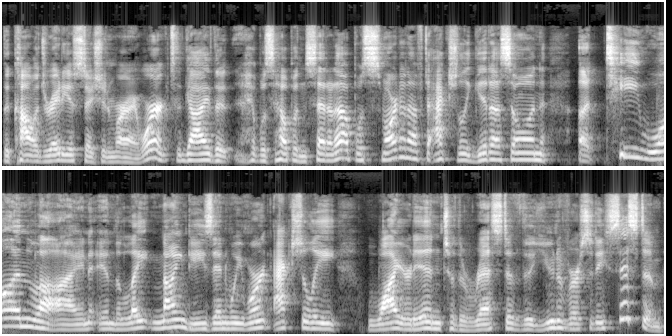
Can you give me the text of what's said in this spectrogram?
The college radio station where I worked, the guy that was helping set it up was smart enough to actually get us on a T1 line in the late 90s, and we weren't actually wired into the rest of the university system.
